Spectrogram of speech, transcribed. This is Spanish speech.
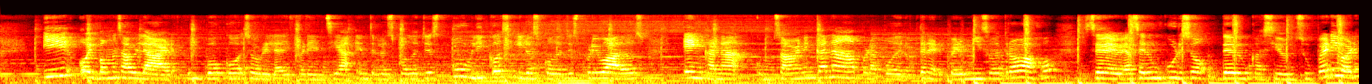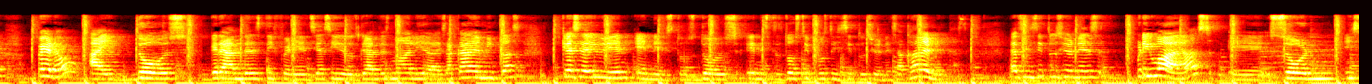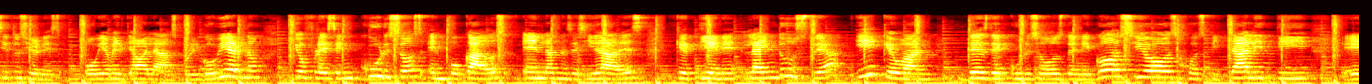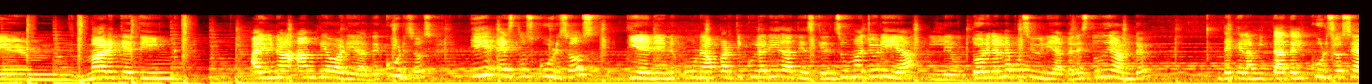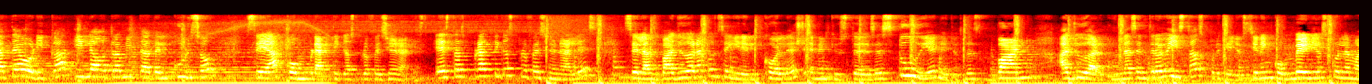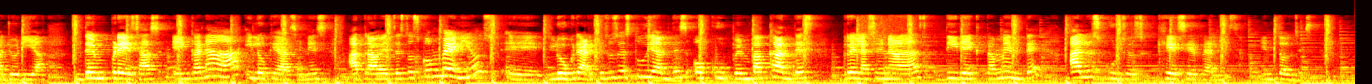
y hoy vamos a hablar un poco sobre la diferencia entre los colleges públicos y los colleges privados en Canadá. Como saben, en Canadá para poder obtener permiso de trabajo se debe hacer un curso de educación superior, pero hay dos grandes diferencias y dos grandes modalidades académicas que se dividen en estos dos, en estos dos tipos de instituciones académicas. Las instituciones privadas eh, son instituciones obviamente avaladas por el gobierno que ofrecen cursos enfocados en las necesidades que tiene la industria y que van desde cursos de negocios, hospitality, em, marketing. Hay una amplia variedad de cursos y estos cursos tienen una particularidad y es que en su mayoría le otorgan la posibilidad al estudiante de que la mitad del curso sea teórica y la otra mitad del curso sea con prácticas profesionales. Estas prácticas profesionales se las va a ayudar a conseguir el college en el que ustedes estudien, ellos les van a ayudar con las entrevistas porque ellos tienen convenios con la mayoría de empresas en Canadá y lo que hacen es a través de estos convenios eh, lograr que sus estudiantes ocupen vacantes relacionadas directamente a los cursos que se realizan. Entonces,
